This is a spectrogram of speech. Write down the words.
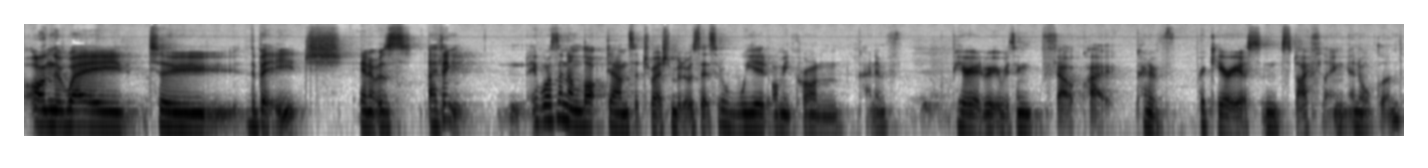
on the way to the beach, and it was, I think, it wasn't a lockdown situation, but it was that sort of weird Omicron kind of period where everything felt quite kind of precarious and stifling in Auckland.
